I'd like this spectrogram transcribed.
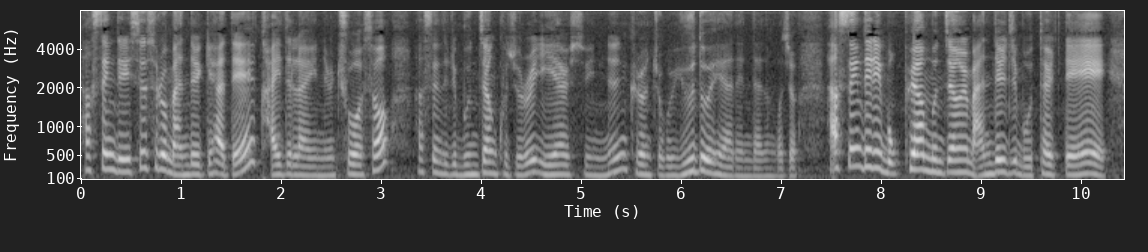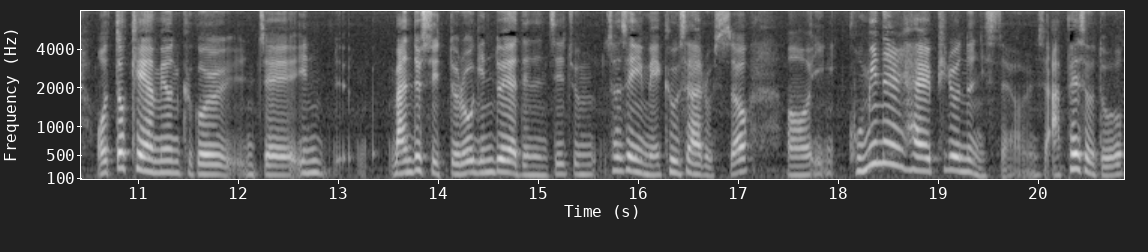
학생들이 스스로 만들게 하되 가이드라인을 주어서 학생들이 문장 구조를 이해할 수 있는 그런 쪽을 유도해야 된다는 거죠. 학생들이 목표한 문장을 만들지 못할 때 어떻게 하면 그걸 이제 인, 만들 수 있도록 인도해야 되는지 좀 선생님의 교사로서 어, 이, 고민을 할 필요는 있어요. 그래서 앞에서도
